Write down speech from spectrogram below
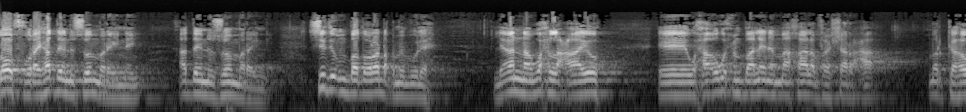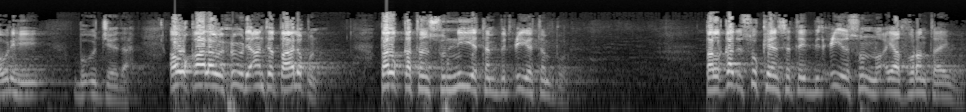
loo furay haddaynu soo maraynay haddaynu soo maraynay. Sidii unbaad oola dhaqmi buu leh. Lianna wax la caayo waxaa ugu xun baan lena maa khaalafa sharca. Marka hawlihii buu u jeedaa. Aw qaala wuxuu yidhi anti aaliqun alqatan suniyatan bidciyatan buui alqad isu keensatay bidciyo sunno ayaad furan tahay buui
